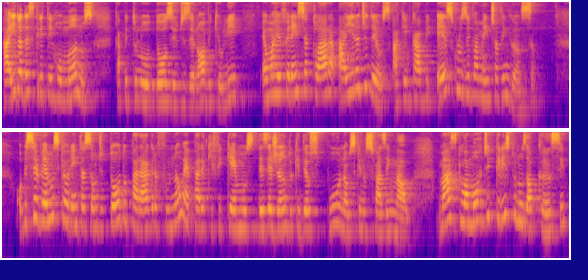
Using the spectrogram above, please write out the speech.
A ira descrita em Romanos, capítulo 12 e 19 que eu li, é uma referência clara à ira de Deus, a quem cabe exclusivamente a vingança. Observemos que a orientação de todo o parágrafo não é para que fiquemos desejando que Deus puna os que nos fazem mal, mas que o amor de Cristo nos alcance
